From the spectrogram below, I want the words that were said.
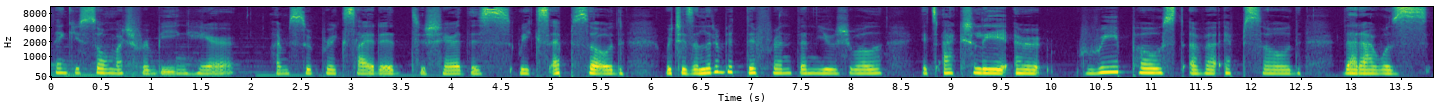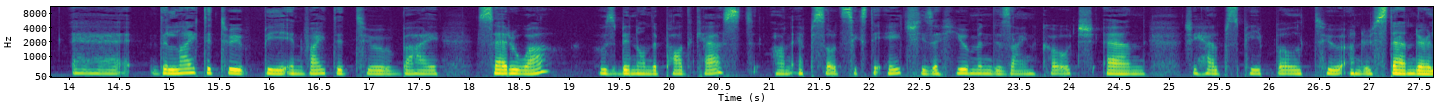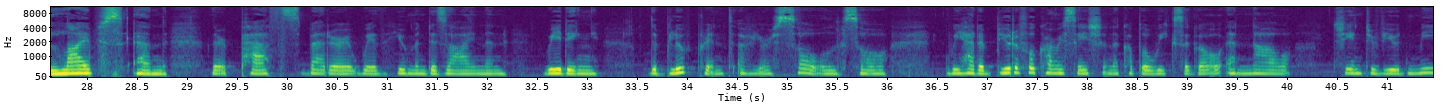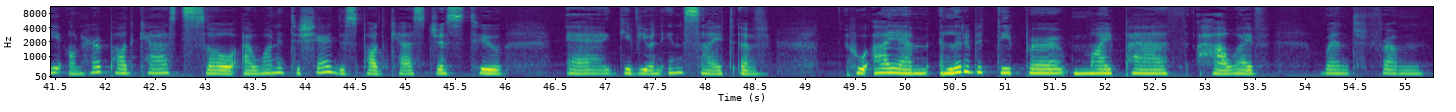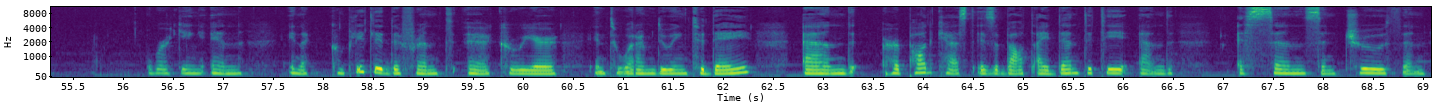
Thank you so much for being here. I'm super excited to share this week's episode, which is a little bit different than usual. It's actually a repost of an episode that I was uh, delighted to be invited to by Serua, who's been on the podcast on episode 68. She's a human design coach and she helps people to understand their lives and their paths better with human design and reading the blueprint of your soul. So, we had a beautiful conversation a couple of weeks ago, and now she interviewed me on her podcast, so I wanted to share this podcast just to uh, give you an insight of who I am a little bit deeper, my path, how I've went from working in in a completely different uh, career into what I'm doing today, and her podcast is about identity and essence and truth and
